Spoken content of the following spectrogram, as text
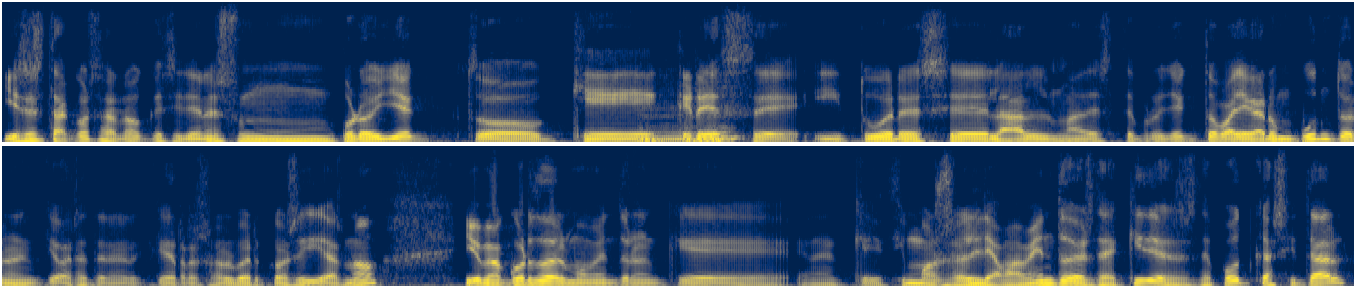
Y es esta cosa, ¿no? Que si tienes un proyecto que crece y tú eres el alma de este proyecto, va a llegar un punto en el que vas a tener que resolver cosillas, ¿no? Yo me acuerdo del momento en el que, en el que hicimos el llamamiento desde aquí, desde este podcast y tal,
